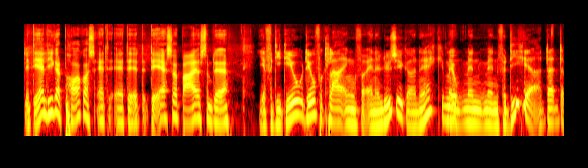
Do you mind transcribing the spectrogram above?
men det er lige godt pokkers, at, at, at det er så bare, som det er. Ja, fordi det er jo, det er jo forklaringen for analytikerne, ikke? Men, men, men for de her, der, der,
